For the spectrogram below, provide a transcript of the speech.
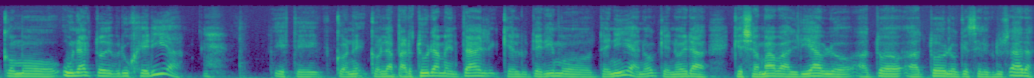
como un acto de brujería. Este, con, la apertura mental que el luterismo tenía, ¿no? que no era que llamaba al diablo a todo, a todo lo que se le cruzara.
